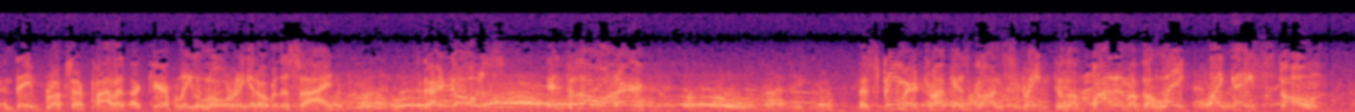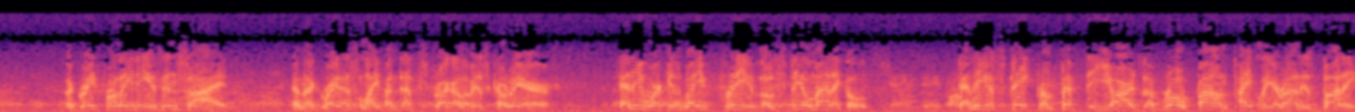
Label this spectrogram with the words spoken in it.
and Dave Brooks, our pilot, are carefully lowering it over the side. There it goes, into the water. The steamer trunk has gone straight to the bottom of the lake like a stone. The great Ferlini is inside in the greatest life and death struggle of his career. Can he work his way free of those steel manacles? Can he escape from 50 yards of rope bound tightly around his body?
